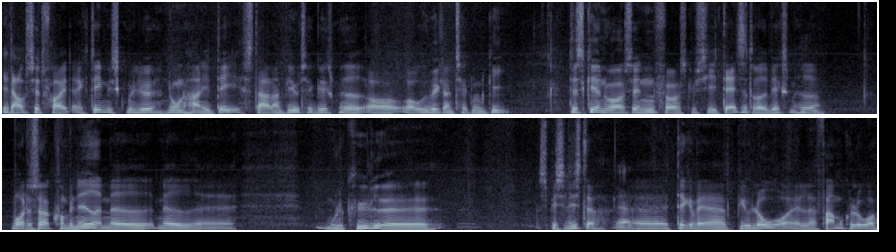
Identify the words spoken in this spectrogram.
et afsæt fra et akademisk miljø. Nogle har en idé, starter en biotech-virksomhed og, og udvikler en teknologi. Det sker nu også inden for skal vi sige, datadrevet virksomheder, mm. hvor det så er kombineret med, med øh, molekyle øh, specialister. Ja. Øh, det kan være biologer eller farmakologer.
